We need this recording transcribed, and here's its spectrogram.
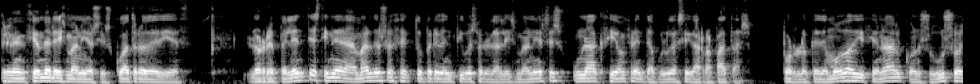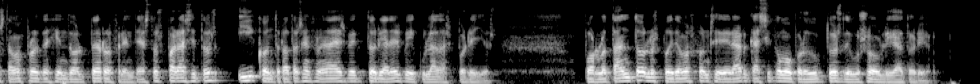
Prevención de la leishmaniosis, 4 de 10. Los repelentes tienen, además de su efecto preventivo sobre la leishmaniosis, una acción frente a pulgas y garrapatas, por lo que de modo adicional, con su uso, estamos protegiendo al perro frente a estos parásitos y contra otras enfermedades vectoriales vehiculadas por ellos. Por lo tanto, los podríamos considerar casi como productos de uso obligatorio.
